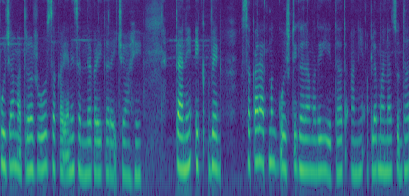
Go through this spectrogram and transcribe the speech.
पूजा मात्र रोज सकाळी आणि संध्याकाळी करायची आहे. त्याने एक वेग सकारात्मक गोष्टी घरामध्ये येतात आणि आपल्या मनातसुद्धा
